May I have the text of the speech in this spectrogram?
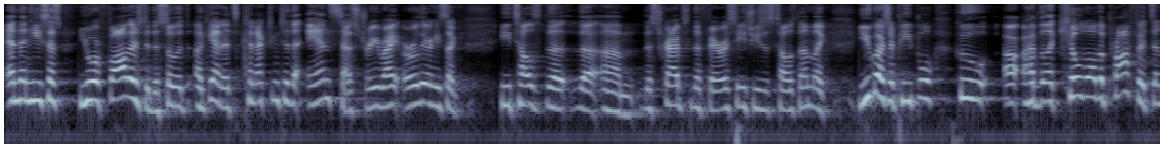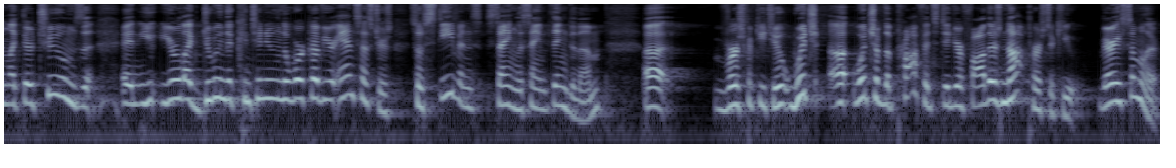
And then he says, your fathers did this. So, it's, again, it's connecting to the ancestry, right? Earlier, he's like, he tells the the um, the scribes and the Pharisees. Jesus tells them like, you guys are people who are, have like killed all the prophets and like their tombs, and you, are like doing the continuing the work of your ancestors. So Stephen's saying the same thing to them. Uh, verse 52 which uh, which of the prophets did your fathers not persecute? Very similar.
